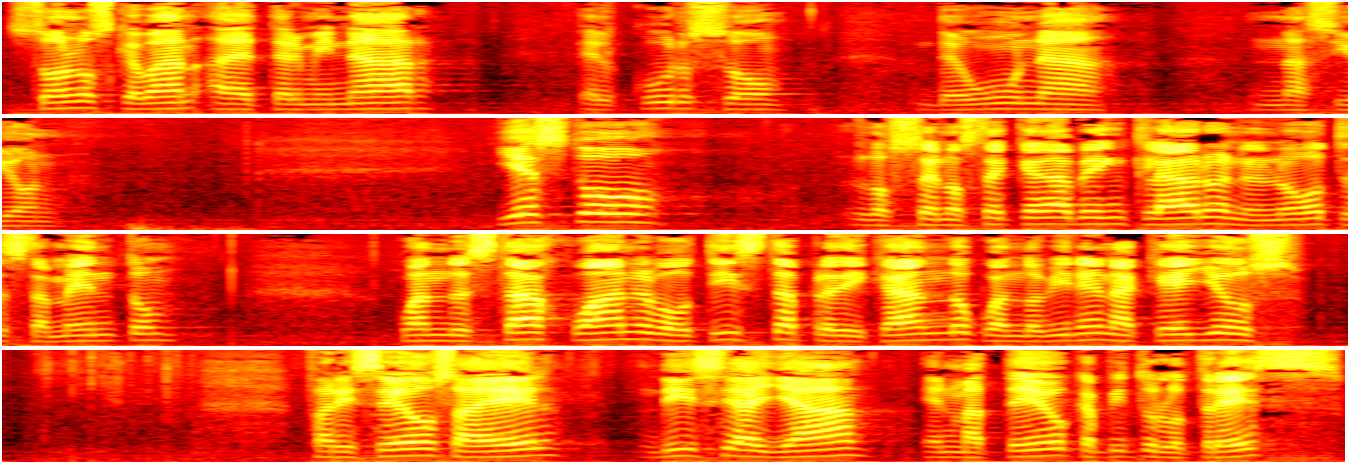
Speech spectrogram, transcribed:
son los que van a determinar el curso de una nación. Y esto se nos queda bien claro en el Nuevo Testamento, cuando está Juan el Bautista predicando, cuando vienen aquellos fariseos a él, dice allá en Mateo capítulo 3,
